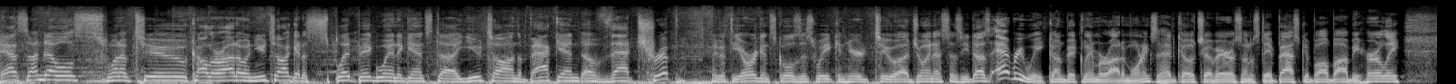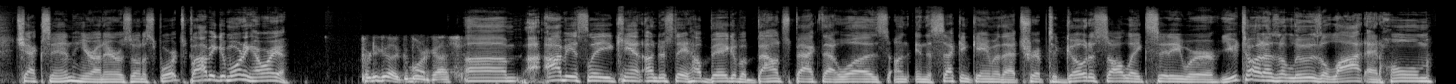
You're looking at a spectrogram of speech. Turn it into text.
Yeah, Sun Devils went up to Colorado and Utah, get a split big win against uh, Utah on the back end of that trip. They got the Oregon schools this week and here to uh, join us as he does every week on Bickley and Marotta Mornings. The head coach of Arizona State basketball, Bobby Hurley, checks in here on Arizona Sports. Bobby, good morning. How are you? Pretty good. Good morning, guys. Um, obviously, you can't understate how big of a bounce back that was on, in the second game of that trip to go to Salt Lake City, where Utah doesn't lose a lot at home.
